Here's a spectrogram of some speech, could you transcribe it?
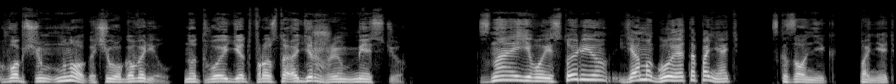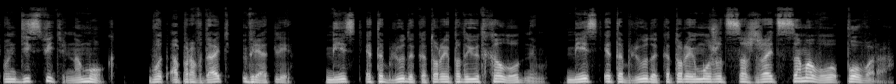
В общем, много чего говорил, но твой дед просто одержим местью». «Зная его историю, я могу это понять», — сказал Ник. Понять он действительно мог. Вот оправдать вряд ли. Месть — это блюдо, которое подают холодным. Месть — это блюдо, которое может сожрать самого повара.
